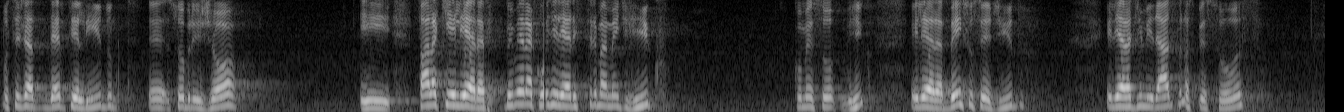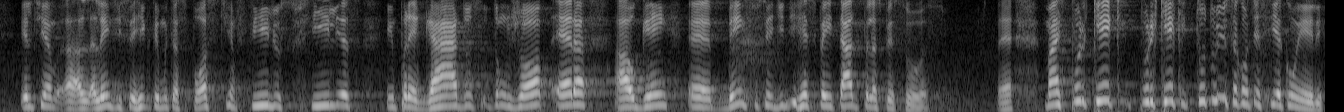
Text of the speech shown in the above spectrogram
você já deve ter lido é, sobre Jó e fala que ele era, primeira coisa, ele era extremamente rico. Começou rico. Ele era bem sucedido. Ele era admirado pelas pessoas. Ele tinha, além de ser rico, tem muitas posses, tinha filhos, filhas, empregados. Então Jó era alguém é, bem sucedido e respeitado pelas pessoas. Né? Mas por que, por que, que tudo isso acontecia com ele?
